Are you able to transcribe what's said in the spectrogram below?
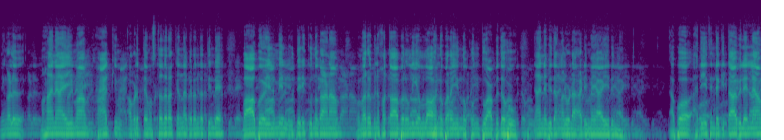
നിങ്ങൾ മഹാനായ ഇമാം ഹാക്കിം അവിടുത്തെ മുസ്തദറക്ക് എന്ന ഗ്രന്ഥത്തിന്റെ ബാബ് ഇൽമിൽ ഉദ്ധരിക്കുന്നു കാണാം. ഉമർബിൻ ഹത്താബ് റളിയല്ലാഹു പറയുന്നു കുന്തു അബിദഹു ഞാൻ നബി തങ്ങളുടെ അടിമയായിരുന്നു. അപ്പോ ഹദീസിന്റെ കിതാബിലെല്ലാം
